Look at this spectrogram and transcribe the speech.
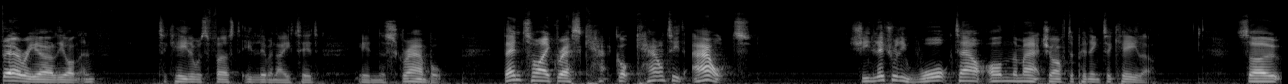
very early on, and Tequila was first eliminated in the scramble. Then Tigress ca- got counted out. She literally walked out on the match after pinning Tequila. So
